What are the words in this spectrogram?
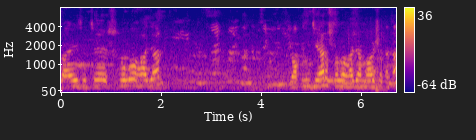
প্রাইস হচ্ছে ষোলো হাজার রকিং চেয়ার, ষোলো হাজার নয়শো টাকা।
